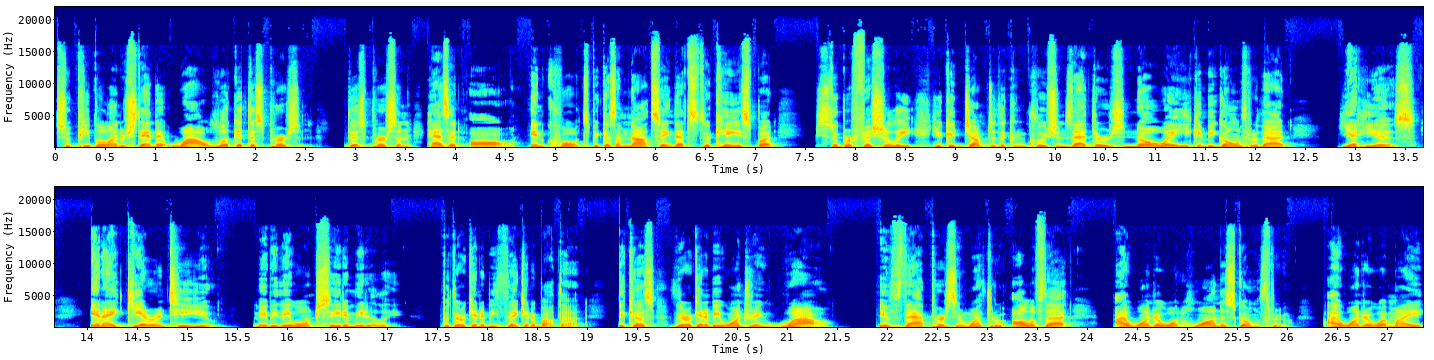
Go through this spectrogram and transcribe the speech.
so people understand that, wow, look at this person. This person has it all, in quotes, because I'm not saying that's the case, but superficially, you could jump to the conclusions that there's no way he can be going through that, yet he is. And I guarantee you, maybe they won't see it immediately, but they're going to be thinking about that because they're going to be wondering, wow, if that person went through all of that, I wonder what Juan is going through. I wonder what my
